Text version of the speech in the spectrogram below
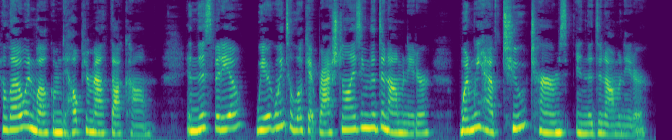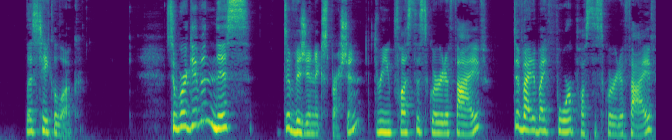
Hello and welcome to helpyourmath.com. In this video, we are going to look at rationalizing the denominator when we have two terms in the denominator. Let's take a look. So we're given this division expression, 3 plus the square root of 5, divided by 4 plus the square root of 5,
